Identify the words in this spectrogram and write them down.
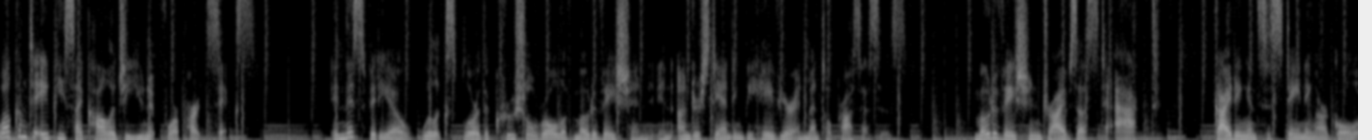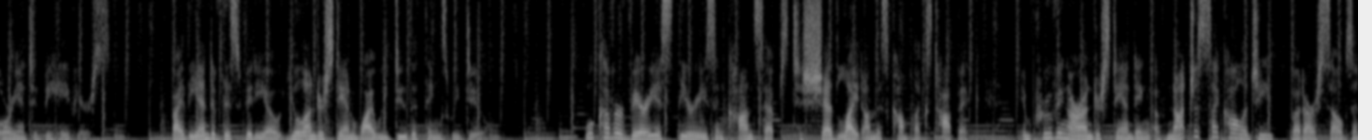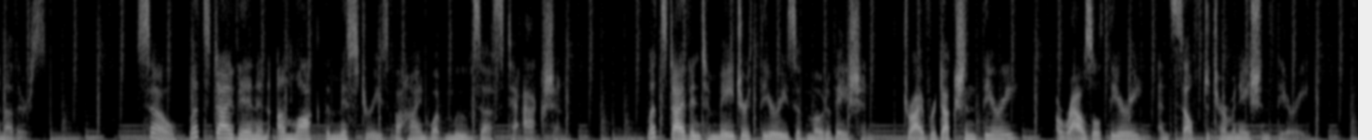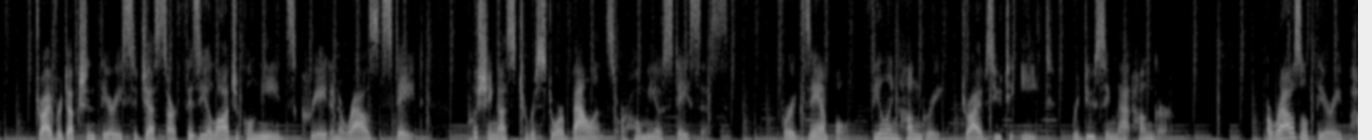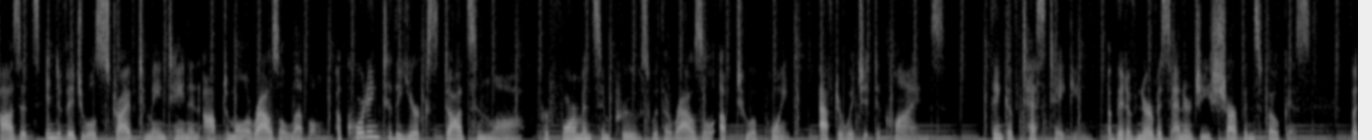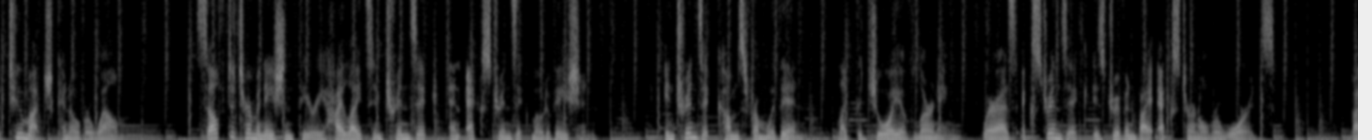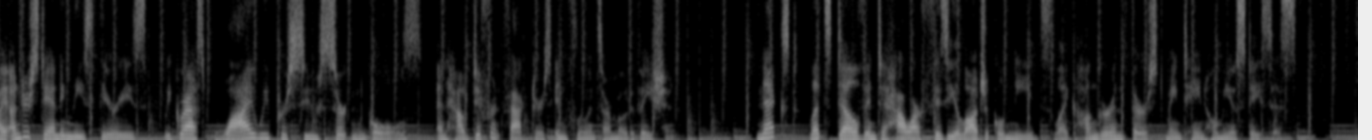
Welcome to AP Psychology Unit 4 Part 6. In this video, we'll explore the crucial role of motivation in understanding behavior and mental processes. Motivation drives us to act, guiding and sustaining our goal-oriented behaviors. By the end of this video, you'll understand why we do the things we do. We'll cover various theories and concepts to shed light on this complex topic, improving our understanding of not just psychology, but ourselves and others. So, let's dive in and unlock the mysteries behind what moves us to action. Let's dive into major theories of motivation drive reduction theory, arousal theory, and self determination theory. Drive reduction theory suggests our physiological needs create an aroused state, pushing us to restore balance or homeostasis. For example, feeling hungry drives you to eat, reducing that hunger. Arousal theory posits individuals strive to maintain an optimal arousal level. According to the Yerkes Dodson law, performance improves with arousal up to a point, after which it declines. Think of test taking. A bit of nervous energy sharpens focus, but too much can overwhelm. Self determination theory highlights intrinsic and extrinsic motivation. Intrinsic comes from within, like the joy of learning, whereas extrinsic is driven by external rewards. By understanding these theories, we grasp why we pursue certain goals and how different factors influence our motivation. Next, let's delve into how our physiological needs, like hunger and thirst, maintain homeostasis.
